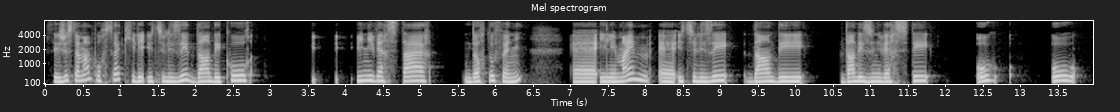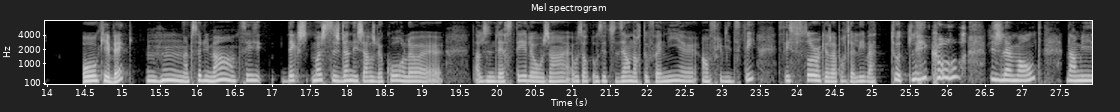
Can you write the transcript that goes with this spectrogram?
C'est justement pour ça qu'il est utilisé dans des cours universitaires d'orthophonie. Euh, il est même euh, utilisé dans des, dans des universités au, au, au Québec. Mhm, absolument. Dès que je- moi, si je donne des charges de cours là, euh, dans les universités là, aux gens, aux, étudiants en orthophonie, euh, en fluidité, c'est sûr que j'apporte le livre à tous les cours, puis je le montre. Dans mes,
